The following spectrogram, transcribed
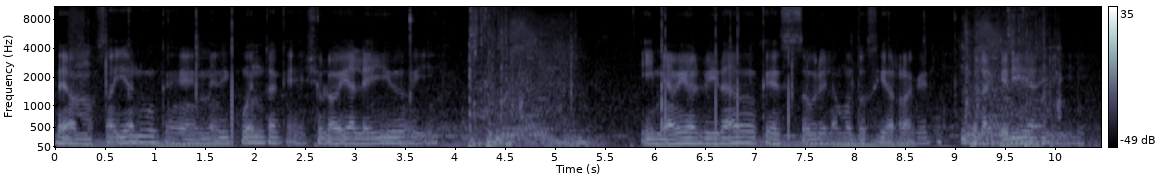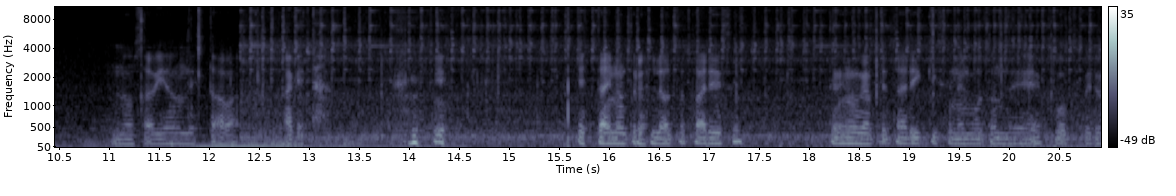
Veamos, hay algo que me di cuenta que yo lo había leído y... Y me había olvidado que es sobre la motosierra que yo la quería y no sabía dónde estaba. Aquí está. está en otro slot parece. Tengo que apretar X en el botón de Xbox, pero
